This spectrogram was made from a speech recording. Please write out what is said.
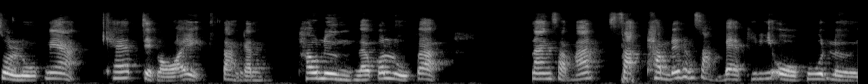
ส่วนลูกเนี่ย แค่เจ็ดร้อยต่างกันเท่าหนึ่งแล้วก็ลูกอะ นางสามารถทำได้ทั้งสามแบบที่พี่โอพูดเลย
